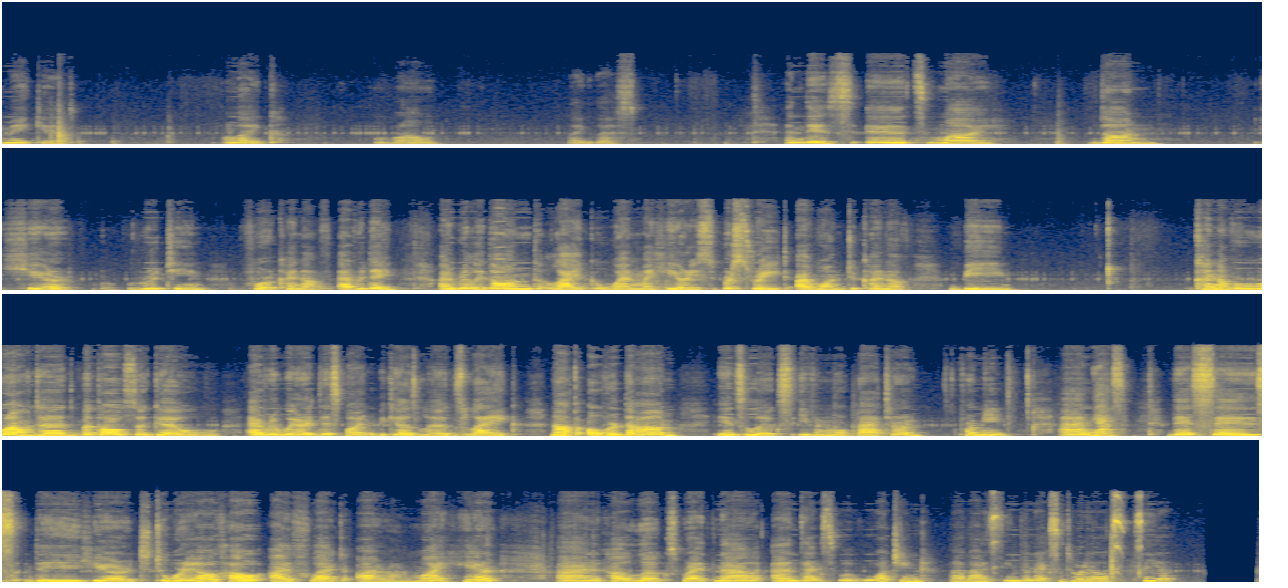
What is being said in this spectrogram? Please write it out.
make it like round like this. And this is my done hair routine for kind of everyday I really don't like when my hair is super straight. I want to kind of be kind of rounded but also go everywhere at this point because looks like not overdone it looks even more better for me. And yes this is the hair tutorial how I flat iron my hair and how it looks right now. And thanks for watching. Bye bye see you in the next tutorials see ya.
